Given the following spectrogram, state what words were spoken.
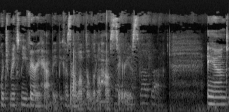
which makes me very happy because I love the Little House series. And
